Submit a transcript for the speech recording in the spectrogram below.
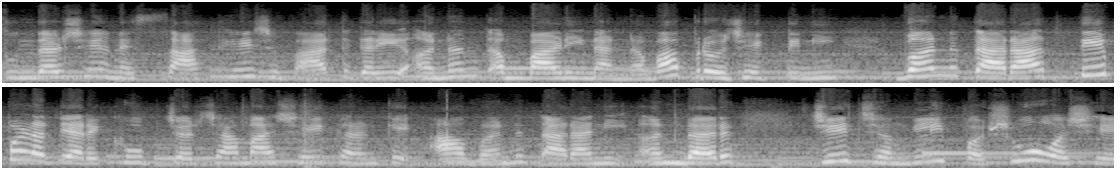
સુંદર છે અને સાથે જ વાત કરી અનંત અંબાણીના નવા પ્રોજેક્ટની વન તારા તે પણ અત્યારે ખૂબ ચર્ચામાં છે, કારણ કે આ વન તારાની અંદર જે જંગલી પશુઓ છે,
